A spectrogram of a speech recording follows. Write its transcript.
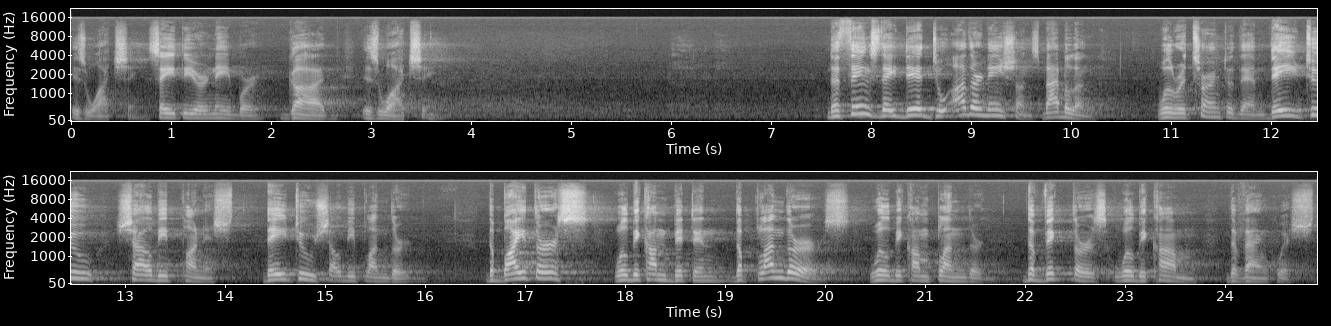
is watching. Say to your neighbor, God is watching. The things they did to other nations, Babylon, will return to them. They too shall be punished. They too shall be plundered. The biters will become bitten. The plunderers will become plundered. The victors will become the vanquished.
